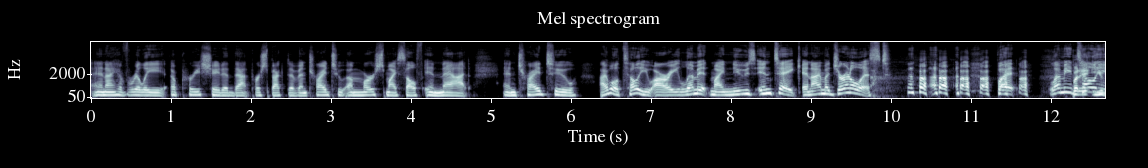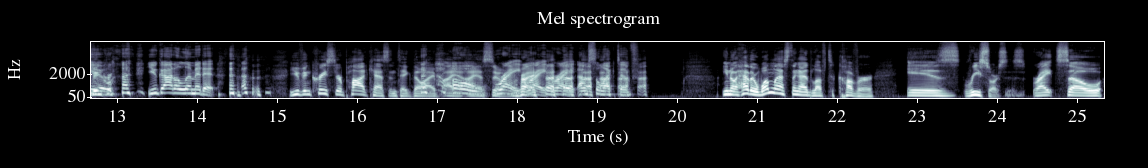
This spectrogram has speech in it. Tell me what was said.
And i have really appreciated that perspective and tried to immerse myself in that and tried to i will tell you ari limit my news intake and i'm a journalist but let me but tell it, you, incre- you got to limit it. you've increased your podcast intake, though. I, I, oh, I assume. Right, right, right, right. I'm selective. You know, Heather. One last thing I'd love to cover is resources. Right. So,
